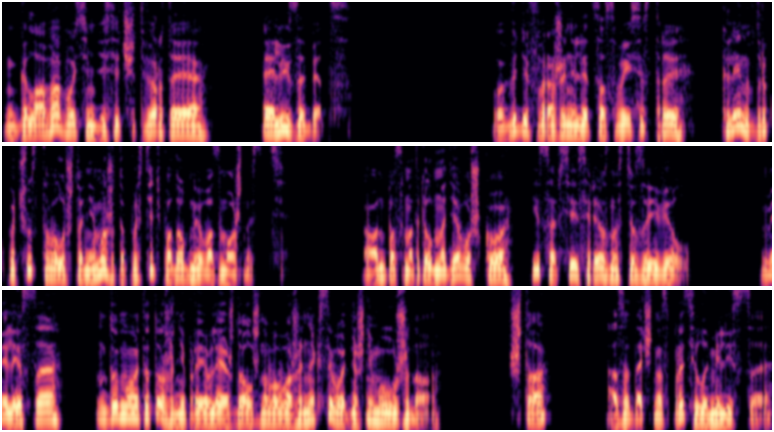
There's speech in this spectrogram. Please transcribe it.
Глава 84. Элизабет. Увидев выражение лица своей сестры, Клейн вдруг почувствовал, что не может упустить подобную возможность. Он посмотрел на девушку и со всей серьезностью заявил. «Мелисса, думаю, ты тоже не проявляешь должного уважения к сегодняшнему ужину». «Что?» – озадачно спросила Мелисса.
